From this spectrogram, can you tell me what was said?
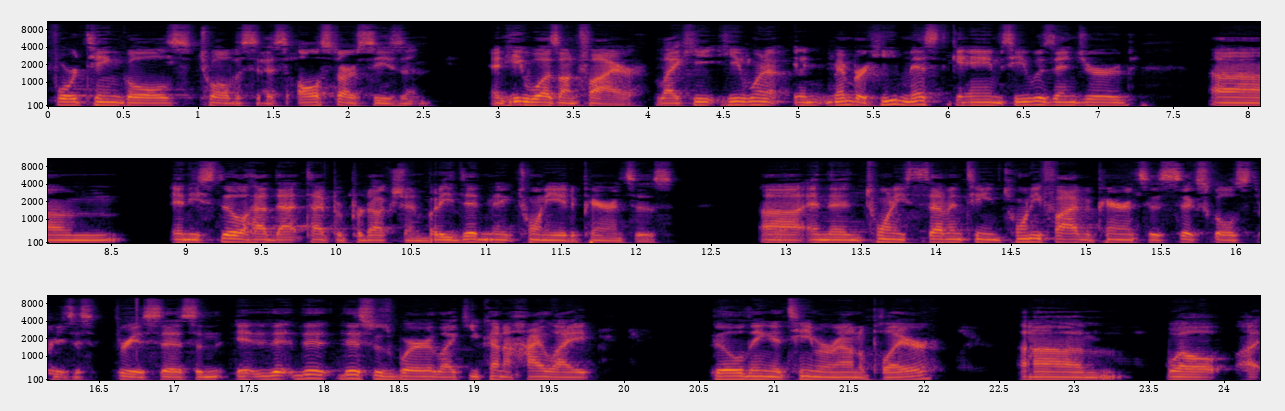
14 goals, 12 assists, all star season. And he was on fire. Like he, he went, and remember, he missed games. He was injured. Um, and he still had that type of production, but he did make 28 appearances. Uh, and then 2017, 25 appearances, six goals, three, three assists. And it, th- th- this is where like you kind of highlight building a team around a player. Um, well, I,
